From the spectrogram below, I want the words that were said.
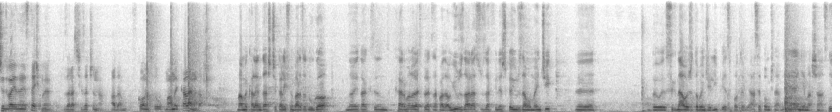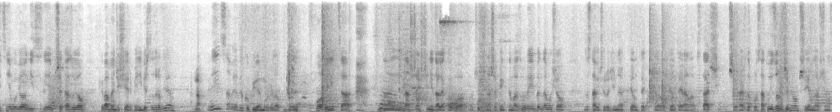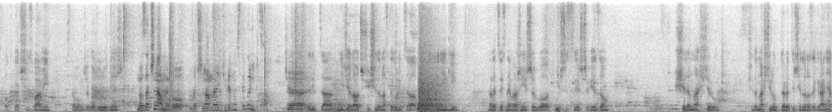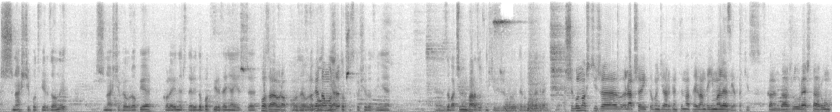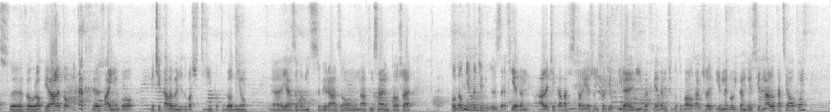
3, 2, 1 jesteśmy, zaraz się zaczyna. Adam, w końcu mamy kalendarz. Mamy kalendarz, czekaliśmy bardzo długo. No i tak ten Carmelo Espeleta zapadał. Już zaraz, już za chwileczkę, już za momencik. Yy, były sygnały, że to będzie lipiec, potem ja sobie pomyślałem, nie, nie ma szans. Nic nie mówią, nic nie przekazują, chyba będzie sierpień. I wiesz co zrobiłem? No, I sobie wykupiłem urlop yy, w połowie lipca. No i na szczęście niedaleko było oczywiście nasze piękne Mazury i będę musiał zostawić rodzinę w piątek o 5 rano wstać, przyjechać do Polsatu i z olbrzymią przyjemnością spotkać się z Wami, z Tobą Grzegorzu również. no zaczynamy, bo zaczynamy 19 lipca. 19 lipca, niedziela, oczywiście 17 lipca treningi, no ale co jest najważniejsze, bo nie wszyscy jeszcze wiedzą, 17 rund. 17 rund teoretycznie do rozegrania, 13 potwierdzonych, 13 w Europie, kolejne 4 do potwierdzenia jeszcze Poza Europą. poza No Europą. wiadomo, Jak że to wszystko się rozwinie, e, zobaczymy. Bardzo byśmy chcieli, żeby były te rundy zagraniczne. w szczególności, że raczej to będzie Argentyna, Tajlandia i Malezja, tak jest w kalendarzu. Reszta rund w, w Europie, ale to i tak e, fajnie, bo ciekawe będzie zobaczyć tydzień po tygodniu, e, jak zawodnicy sobie radzą na tym samym torze. Podobnie będzie z F1, ale ciekawa historia, jeżeli chodzi o Pirelli w F1, przygotowało tak, że jednego weekendu jest jedna alokacja opon,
